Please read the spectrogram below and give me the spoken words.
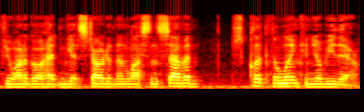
If you want to go ahead and get started in lesson seven, just click the link and you'll be there.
